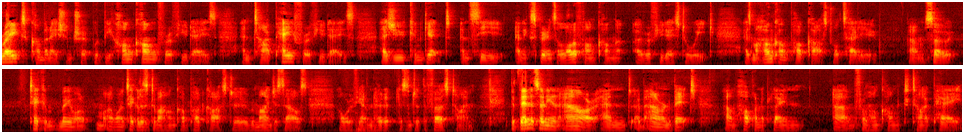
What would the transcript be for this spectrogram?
great combination trip would be Hong Kong for a few days and Taipei for a few days, as you can get and see and experience a lot of Hong Kong over a few days to a week, as my Hong Kong podcast will tell you. Um, so take a, maybe I want to take a listen to my Hong Kong podcast to remind yourselves, or if you haven't heard it, listen to it the first time. But then it's only an hour and an hour and a bit. Um, hop on a plane um, from Hong Kong to Taipei.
